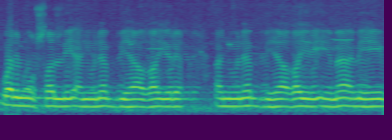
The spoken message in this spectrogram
وللمصلي أن ينبه غير أن ينبه غير إمامه.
